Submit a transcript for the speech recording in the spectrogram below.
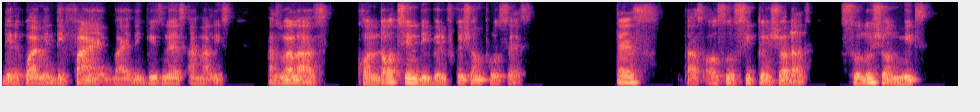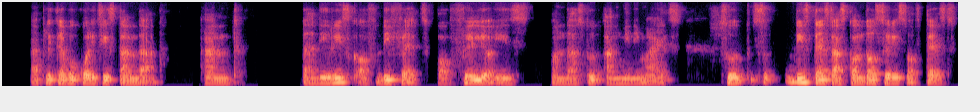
the requirement defined by the business analyst, as well as conducting the verification process. Testers also seek to ensure that solution meets applicable quality standard and that the risk of defect or failure is understood and minimized. So, so these testers conduct series of tests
